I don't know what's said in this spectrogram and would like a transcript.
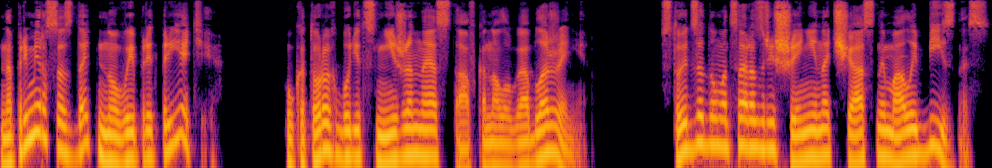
Например, создать новые предприятия, у которых будет сниженная ставка налогообложения. Стоит задуматься о разрешении на частный малый бизнес,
